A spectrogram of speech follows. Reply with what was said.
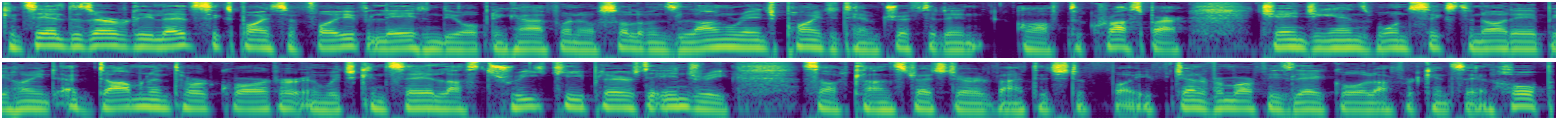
Kinsale deservedly led 6 points to 5 late in the opening half when O'Sullivan's long range point attempt drifted in off the crossbar. Changing ends 1 6 to 8 behind a dominant third quarter in which Kinsale lost three key players to injury saw Clon stretch their advantage to five. Jennifer Murphy's late goal offered Kinsale hope,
